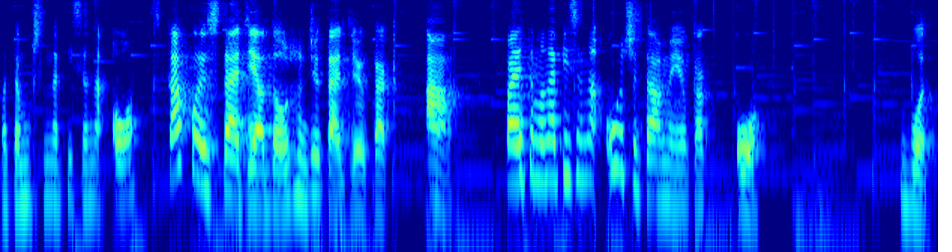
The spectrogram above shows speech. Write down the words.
потому что написано О. С какой стати я должен читать ее как А? Поэтому написано О, читаем ее как О. Вот.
